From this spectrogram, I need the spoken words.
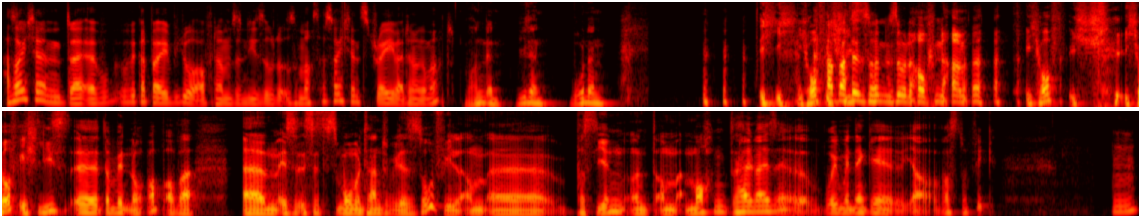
Hast du eigentlich dann, da, äh, wo wir gerade bei Videoaufnahmen sind, die so, so machst, hast du eigentlich dein Stray weiter mal gemacht? Wann denn? Wie denn? Wo denn? Ich, ich, ich hoffe, ich Aber schließe so, so eine Aufnahme. ich hoffe, ich, ich, hoffe, ich schließ, äh, damit noch ab, aber ähm, es ist jetzt momentan schon wieder so viel am äh, passieren und am machen teilweise, äh, wo ich mir denke, ja, was zum Fick. Mhm.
